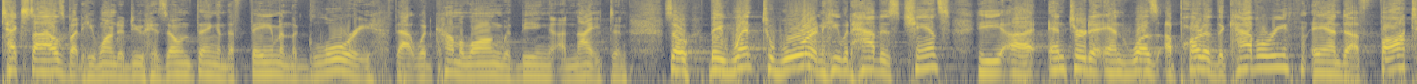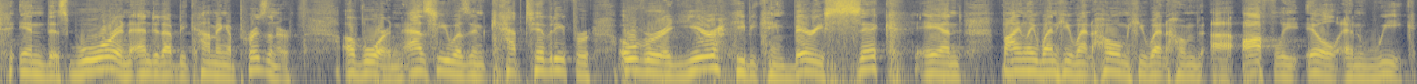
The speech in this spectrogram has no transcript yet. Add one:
textiles, but he wanted to do his own thing and the fame and the glory that would come along with being a knight. And so they went to war and he would have his chance. He uh, entered and was a part of the cavalry and uh, fought in this war and ended up becoming a prisoner of war. And as he was in captivity for over a year, he became very sick. And finally, when he went home, he went home uh, awfully ill and weak.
